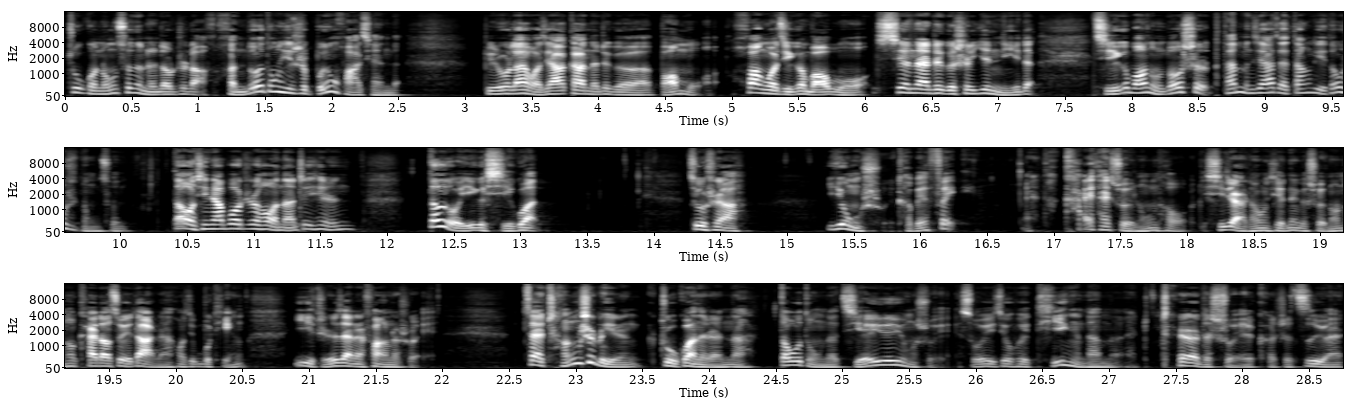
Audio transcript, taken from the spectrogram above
住过农村的人都知道，很多东西是不用花钱的。比如来我家干的这个保姆，换过几个保姆，现在这个是印尼的，几个保姆都是他们家在当地都是农村。到新加坡之后呢，这些人都有一个习惯。就是啊，用水特别费，哎，他开开水龙头洗点东西，那个水龙头开到最大，然后就不停，一直在那放着水。在城市里人住惯的人呢，都懂得节约用水，所以就会提醒他们，这儿的水可是资源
